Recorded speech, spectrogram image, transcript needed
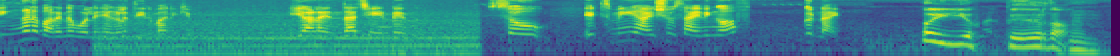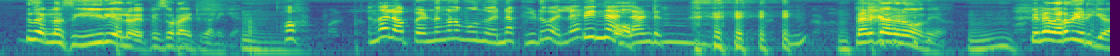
നിങ്ങൾ പറയുന്ന പോലെ ഞങ്ങൾ തീരുമാനിക്കും. ഇയാൾ എന്താ ചെയ്യേണ്ടതെന്ന്. So it's me Aishu signing off good night അയ്യോ തീർന്നോ. ഇതെന്നാ സീരിയലോ എപ്പിസോഡായിട്ട് കാണിക്കാൻ? എന്നാലോ പെണ്ണുങ്ങൾ മൂന്നും എന്നെ കിടുവല്ലേ? പിന്നെ അല്ലാണ്ട്. നിനക്ക് അങ്ങനെ തോന്നിയോ? പിന്നെ വെറുതെ ഇരിക്കുക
